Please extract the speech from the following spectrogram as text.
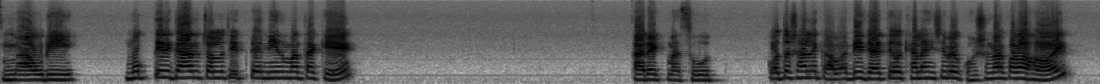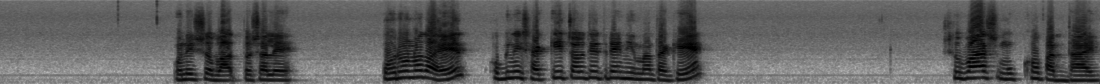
মাউরি। মুক্তির গান চলচ্চিত্রের নির্মাতাকে তারেক মাসুদ। কত সালে কাবাডি জাতীয় খেলা হিসেবে ঘোষণা করা হয়? উনিশশো বাহাত্তর সালে। অরুণোদয়ের অগ্নিসাক্ষী চলচ্চিত্রের নির্মাতাকে সুভাষ মুখোপাধ্যায়।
